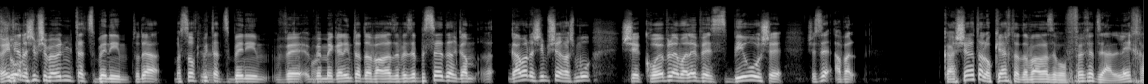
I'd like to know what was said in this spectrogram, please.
ראיתי אנשים שבאמת מתעצבנים, אתה יודע, בסוף כן. מתעצבנים ו- נכון. ומגנים את הדבר הזה וזה בסדר, גם, גם אנשים שרשמו שכואב להם הלב והסבירו ש- שזה, אבל כאשר אתה לוקח את הדבר הזה והופך את זה עליך,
